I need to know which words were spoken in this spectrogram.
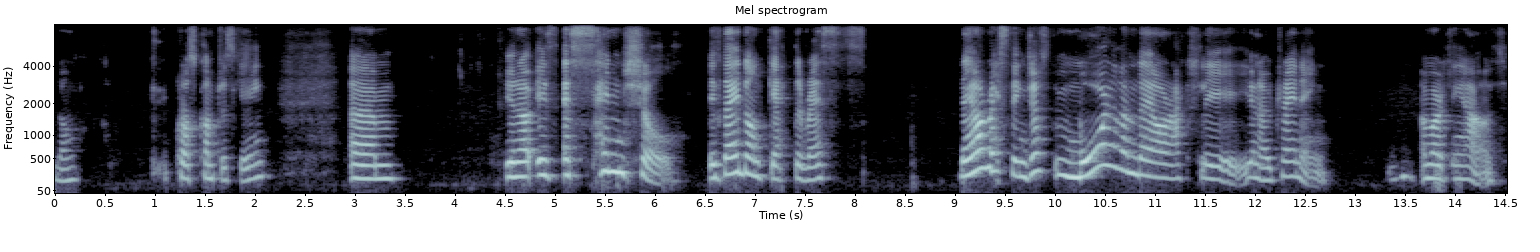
long cross country skiing um you know it's essential. If they don't get the rests they are resting just more than they are actually you know training and working out.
